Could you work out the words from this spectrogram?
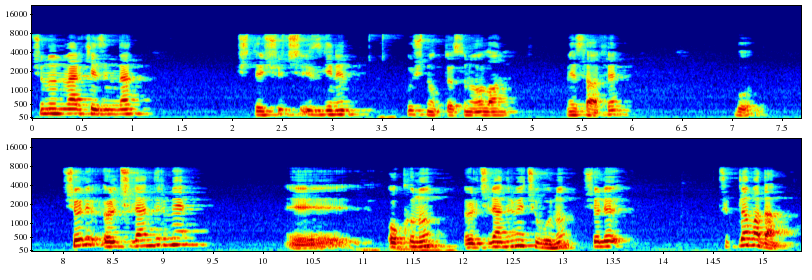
şunun merkezinden işte şu çizginin uç noktasına olan mesafe bu. Şöyle ölçülendirme e, okunu, ölçülendirme çubuğunu şöyle tıklamadan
